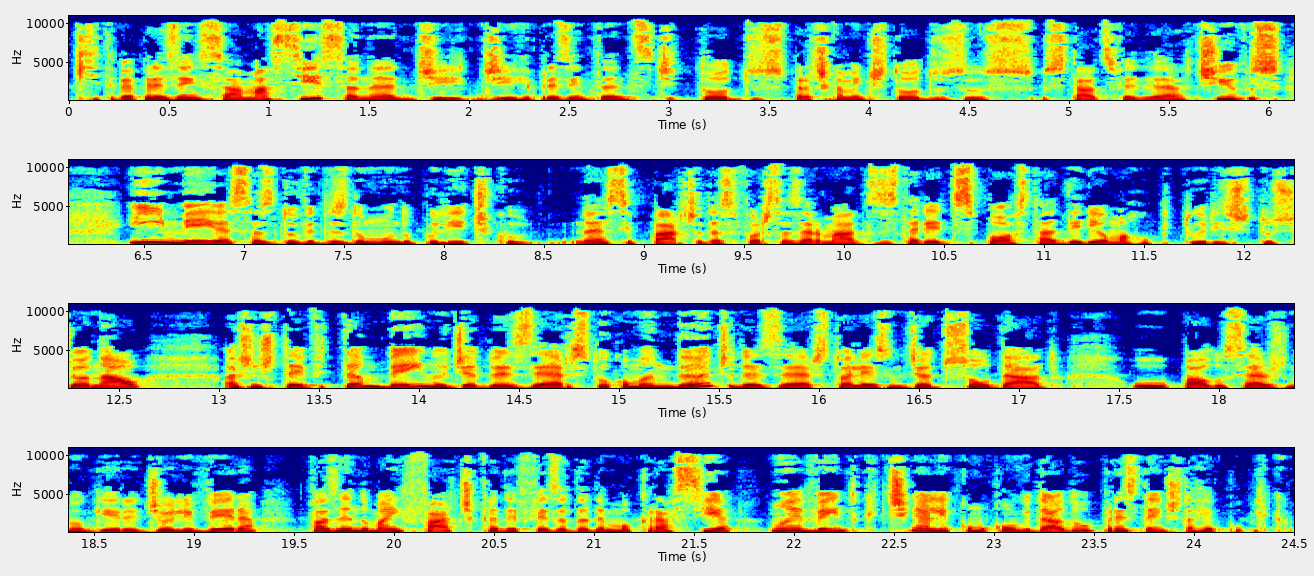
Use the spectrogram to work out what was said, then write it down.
que teve a presença maciça né, de, de, representantes de todos, praticamente todos os, os, estados federativos, e em meio a essas dúvidas do mundo político, né, se parte das Forças Armadas estaria disposta a aderir a uma ruptura institucional, a gente teve também no dia do Exército o comandante do Exército, aliás, no dia do soldado, o Paulo Sérgio Nogueira de Oliveira, fazendo uma enfática defesa da democracia num evento que tinha ali como convidado o presidente da República.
